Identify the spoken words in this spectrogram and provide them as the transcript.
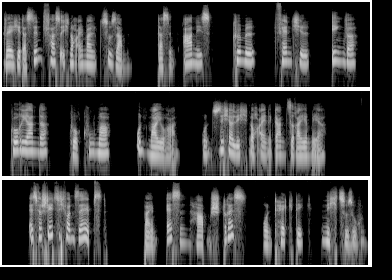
Welche das sind, fasse ich noch einmal zusammen. Das sind Anis, Kümmel, Fenchel, Ingwer, Koriander, Kurkuma und Majoran und sicherlich noch eine ganze Reihe mehr. Es versteht sich von selbst. Beim Essen haben Stress und Hektik nicht zu suchen.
